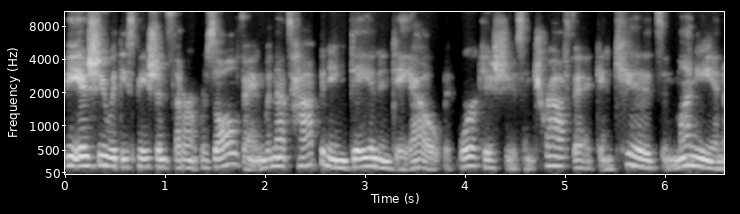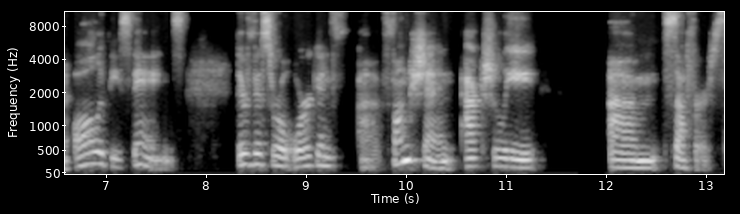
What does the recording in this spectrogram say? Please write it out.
the issue with these patients that aren't resolving, when that's happening day in and day out with work issues and traffic and kids and money and all of these things, their visceral organ uh, function actually um, suffers.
